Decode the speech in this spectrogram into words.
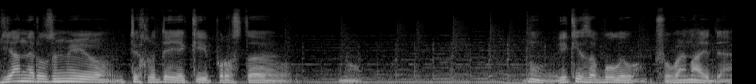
Я не розумію тих людей, які просто ну, ну, які забули, що війна йде.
